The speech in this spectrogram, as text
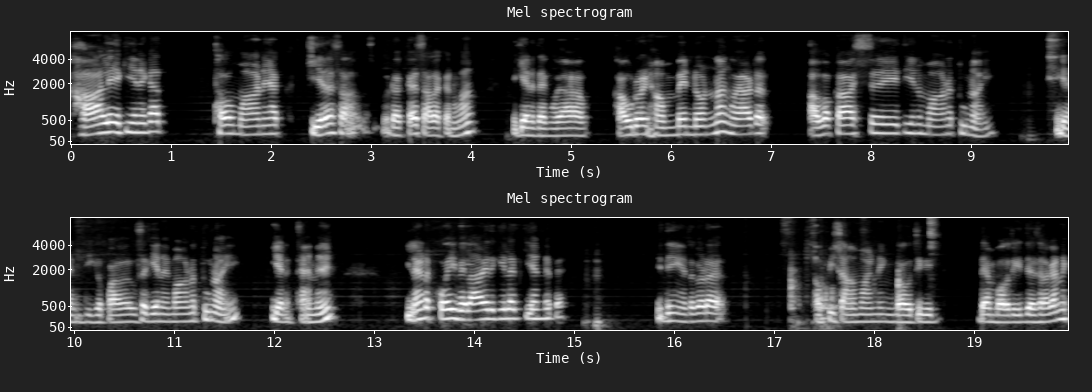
කාලය කියන එකත් තව මානයක් කියල ගොඩක්කයි සලකනවා. එකන දැන් ඔයා කවුරයි හම්බෙන්න්න ඔන්නම් ඔයාට අවකාශයේ තියෙන මාන තුනයි. ගැන දිග පලස කියන මාන තුනයි. ගැන තැන. ඉලාට කොයි වෙලාවෙද කියලත් කියන්න පැ ඉතින් එතකොට අපි සාමාන්‍යෙන් බෞතික දැම් බෞතික දෙසගන්න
